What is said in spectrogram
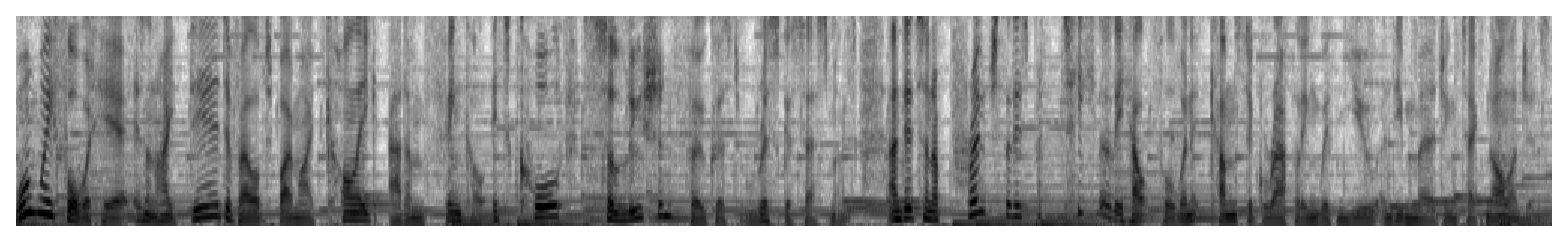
One way forward here is an idea developed by my colleague Adam Finkel. It's called Solution Focused Risk Assessment, and it's an approach that is particularly helpful when it comes to grappling with new and emerging technologies.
